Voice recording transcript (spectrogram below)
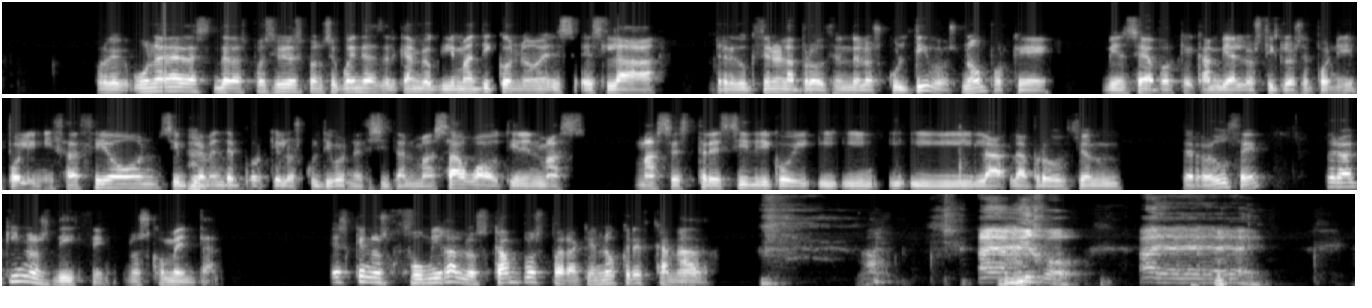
porque una de las, de las posibles consecuencias del cambio climático no es, es, la reducción en la producción de los cultivos, ¿no? Porque bien sea porque cambian los ciclos de polinización, simplemente mm. porque los cultivos necesitan más agua o tienen más, más estrés hídrico y, la, producción se reduce. Pero aquí nos dicen, nos comentan, es que nos fumigan los campos para que no crezca nada. ¡Ay, amigo! ¡Ay, ay, ay,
